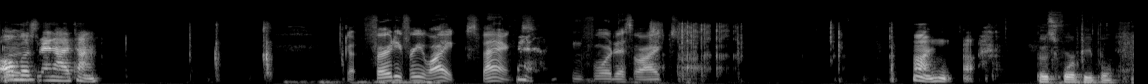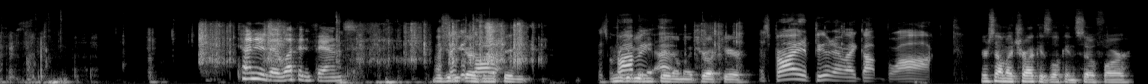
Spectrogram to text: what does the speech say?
almost ran out of time. Got 33 likes. Thanks. Yeah. And four dislikes. Come on. Uh, Those four people. telling you they're weapon fans. I I'll give think you it's guys all. an update. It's I'm gonna give probably you an update uh, on my truck here. it's probably the people that like got blocked. Here's how my truck is looking so far.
